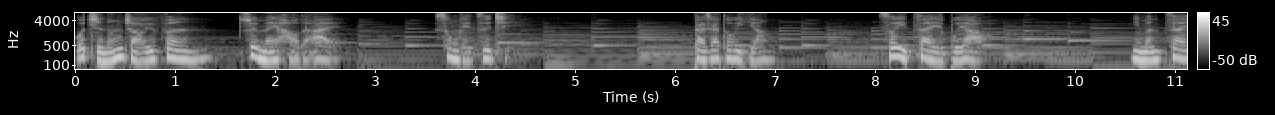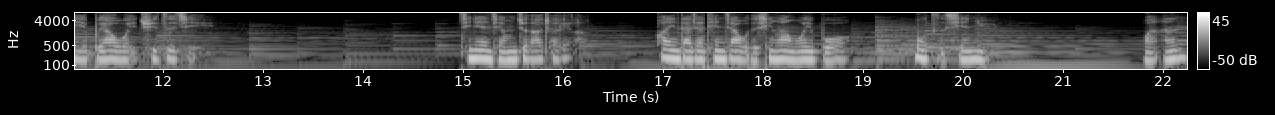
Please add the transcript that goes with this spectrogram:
我只能找一份最美好的爱，送给自己。大家都一样，所以再也不要。你们再也不要委屈自己。今天的节目就到这里了，欢迎大家添加我的新浪微博“木子仙女”。晚安，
